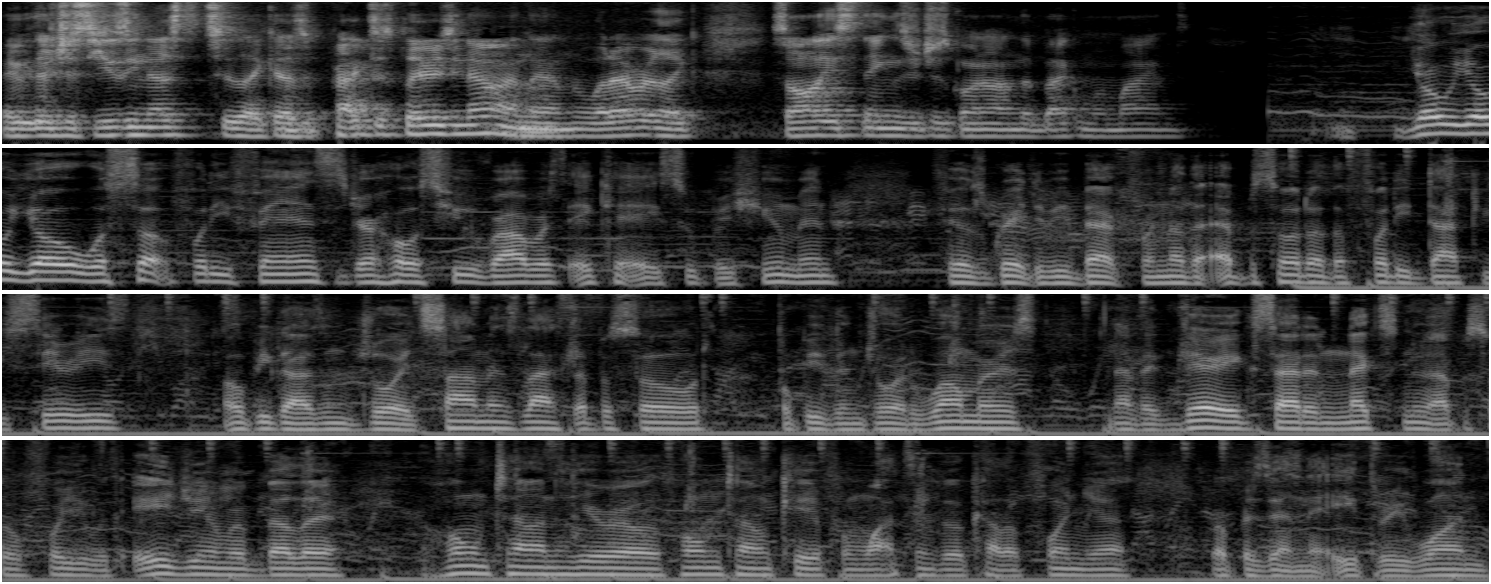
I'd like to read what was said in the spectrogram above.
maybe they're just using us to like as practice players, you know, and then whatever. Like, so all these things are just going on in the back of my mind. Yo, yo, yo, what's up, footy fans? It's your host, Hugh Roberts, aka Superhuman. Feels great to be back for another episode of the Footy Docu Series. I hope you guys enjoyed Simon's last episode. Hope you've enjoyed Wilmer's. And I have a very exciting next new episode for you with Adrian Rebollar, hometown hero, hometown kid from Watsonville, California, representing the 831.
